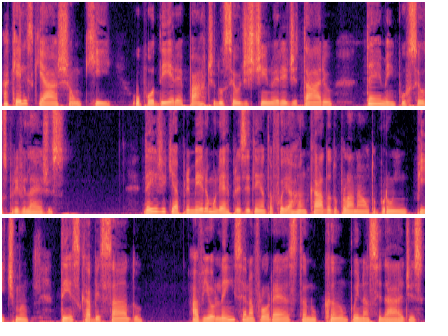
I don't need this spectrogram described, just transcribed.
aqueles que acham que o poder é parte do seu destino hereditário temem por seus privilégios Desde que a primeira mulher presidenta foi arrancada do Planalto por um impeachment descabeçado, a violência na floresta, no campo e nas cidades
